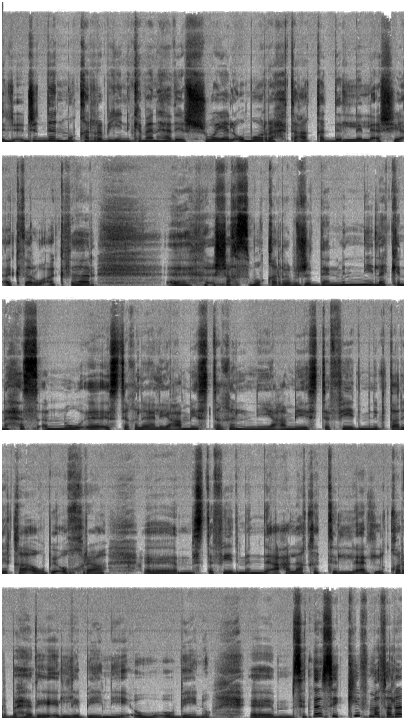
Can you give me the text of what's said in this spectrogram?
جدا مقربين كمان هذه شوية الأمور راح تعقد الأشياء أكثر وأكثر. شخص مقرب جدا مني لكن أحس أنه آه، استغلالي. عم يستغلني عم يستفيد مني بطريقة أو بأخرى. آه، مستفيد من علاقة القرب هذه اللي بيني وبينه. ست نانسي كيف مثلا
